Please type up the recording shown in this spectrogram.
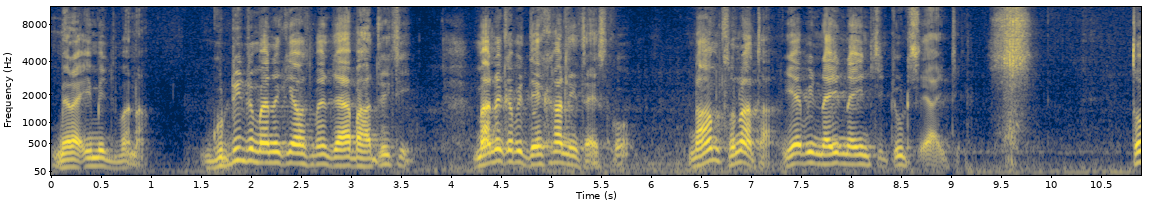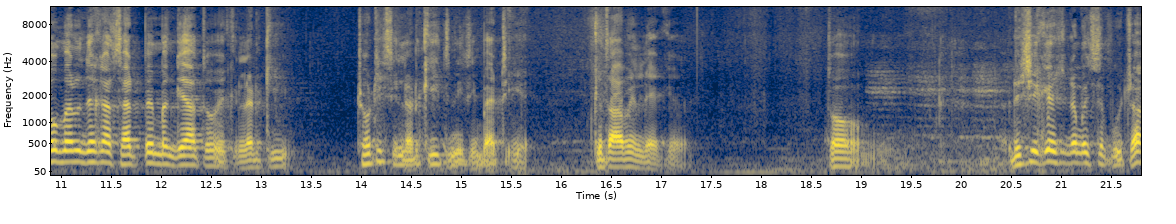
मेरा इमेज बना। गुड्डी जो मैंने किया उसमें जया बहादुरी थी। मैंने कभी देखा नहीं था इसको। नाम सुना था। ये अभी नई नई इंस्टीट्यूट से आई थी। तो मैंने देखा सेट पे मैं गया तो एक लड़की छोटी सी लड़की इतनी सी बैठी है, किताबें लेके। तो ऋषिकेश ने मुझसे पूछा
